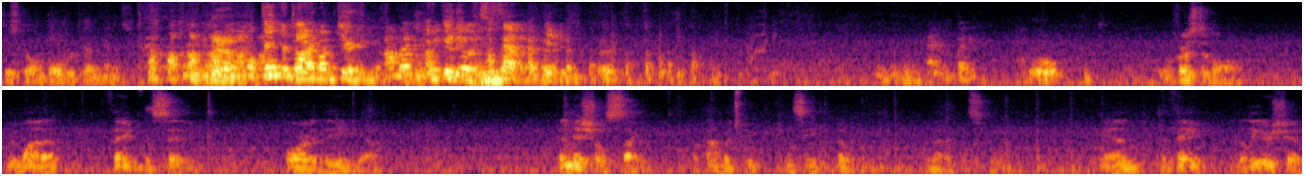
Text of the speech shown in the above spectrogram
just don't go over ten minutes. Take your time, I'm kidding. How much if I'm we could do it kidding. to seven? Right. Hi, everybody. Well, well, first of all, we want to thank the city for the uh, initial site upon which we conceived building the medical school. And to thank the leadership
